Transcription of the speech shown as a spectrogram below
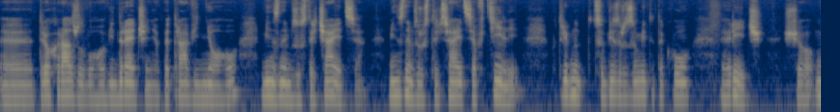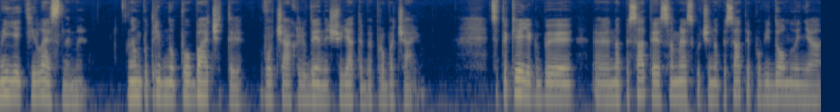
е, трьохразового відречення Петра від нього, Він з ним зустрічається, Він з ним зустрічається в тілі. Потрібно собі зрозуміти таку е, річ, що ми є тілесними. Нам потрібно побачити в очах людини, що я тебе пробачаю. Це таке, якби е, написати смс-ку чи написати повідомлення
